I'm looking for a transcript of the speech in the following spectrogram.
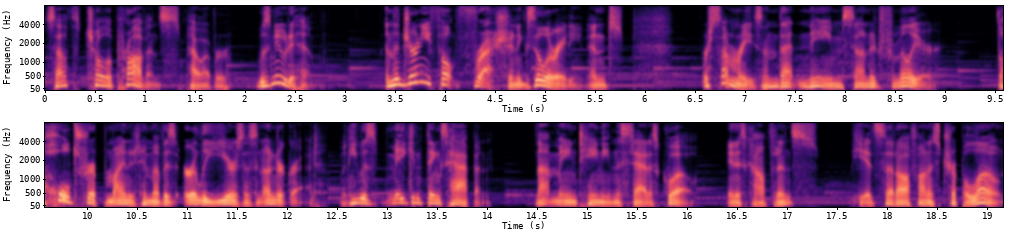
South Cholla Province, however, was new to him. And the journey felt fresh and exhilarating, and For some reason, that name sounded familiar. The whole trip reminded him of his early years as an undergrad, when he was making things happen, not maintaining the status quo. In his confidence, he had set off on his trip alone.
